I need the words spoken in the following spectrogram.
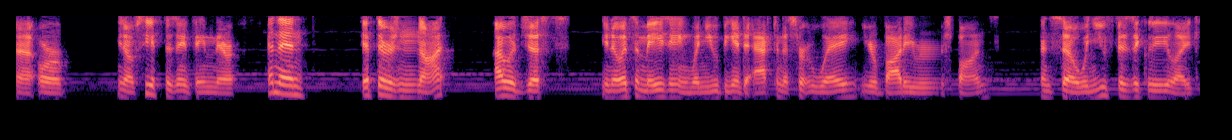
Uh, or you know see if there's anything there. And then if there's not i would just you know it's amazing when you begin to act in a certain way your body responds. And so when you physically like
